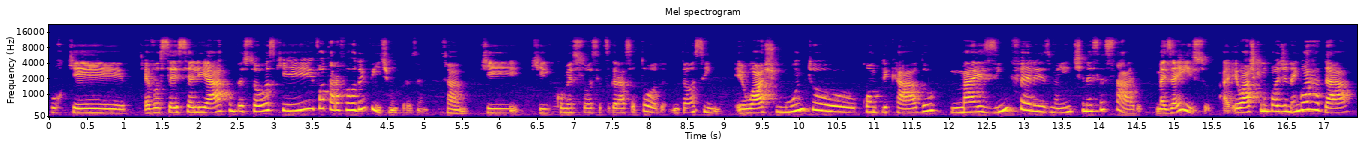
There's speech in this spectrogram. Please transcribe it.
porque é você se aliar com pessoas que votaram a favor do impeachment, por exemplo, sabe? Que, que começou essa desgraça toda. Então, assim, eu acho muito complicado, mas infelizmente necessário. Mas é isso. Eu acho que não pode nem guardar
